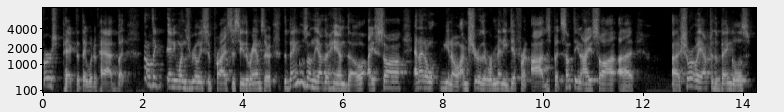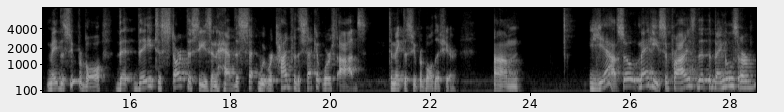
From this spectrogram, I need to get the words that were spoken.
first pick that they would have had, but I don't think anyone's really surprised to see the Rams there. The Bengals, on the other hand, though, I saw, and I don't, you know, I'm sure there were many different odds, but something I saw uh, uh, shortly after the Bengals made the Super Bowl that they, to start the season, had the set, were tied for the second worst odds to make the Super Bowl this year. Um, yeah. So, Maggie, surprised that the Bengals are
